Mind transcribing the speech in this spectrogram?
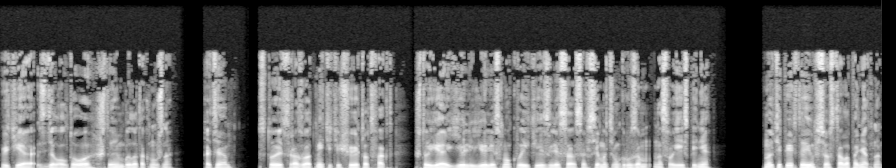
Ведь я сделал то, что им было так нужно. Хотя, стоит сразу отметить еще и тот факт, что я еле-еле смог выйти из леса со всем этим грузом на своей спине. Но теперь-то им все стало понятно,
